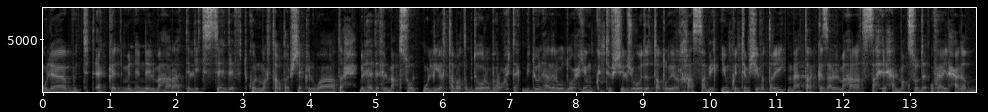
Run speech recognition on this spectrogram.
ولا بد تتأكد من أن المهارات اللي تستهدف تكون مرتبطة بشكل واضح بالهدف المقصود واللي يرتبط بدوره برؤيتك بدون هذا الوضوح يمكن تفشل جهود التطوير الخاصة بك. يمكن تمشي في الطريق ما تركز على المهارات الصحيحة المقصودة وفي هذه الحالة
